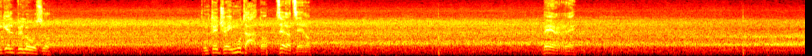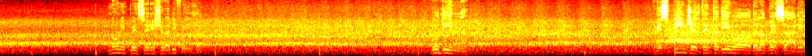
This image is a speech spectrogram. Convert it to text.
Miguel Veloso. Punteggio è immutato 0-0 Berre. Non impensierisce la difesa. Godin. Respinge il tentativo dell'avversario.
